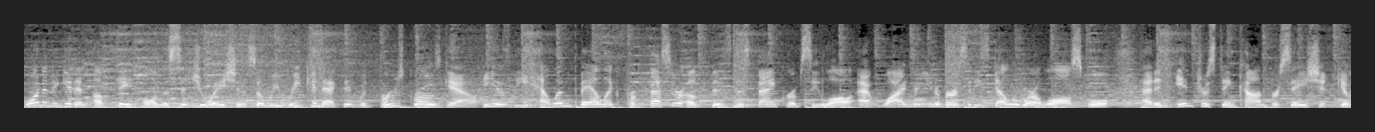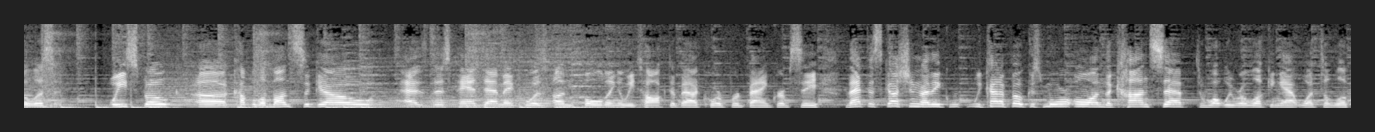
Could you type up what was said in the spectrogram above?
Wanted to get an update on the situation, so we reconnected with Bruce Grohsgal. He is the Helen Balick Professor of Business Bankruptcy Law at Widener University's Delaware Law School. Had an interesting conversation. Give a listen. We spoke a couple of months ago as this pandemic was unfolding and we talked about corporate bankruptcy. That discussion, I think we kind of focused more on the concept, what we were looking at, what to look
